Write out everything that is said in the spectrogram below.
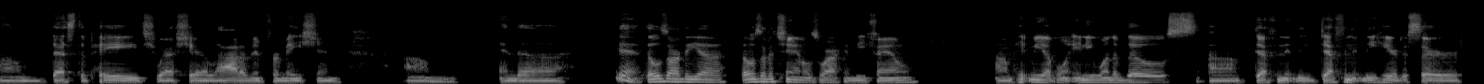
Um, that's the page where I share a lot of information. Um, and uh, yeah, those are the uh, those are the channels where I can be found. Um, hit me up on any one of those. Um, definitely, definitely here to serve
